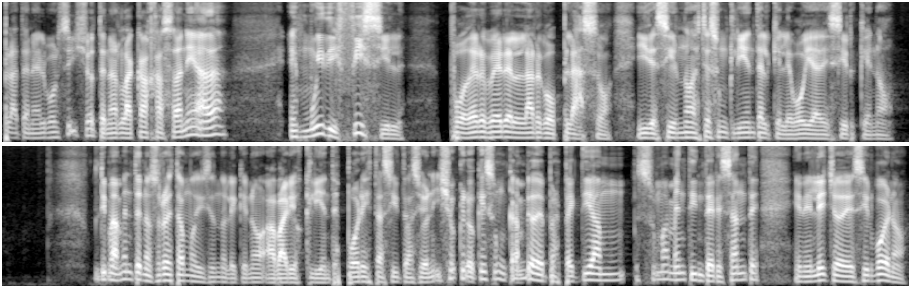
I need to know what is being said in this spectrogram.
plata en el bolsillo, tener la caja saneada, es muy difícil poder ver el largo plazo y decir, no, este es un cliente al que le voy a decir que no. Últimamente nosotros estamos diciéndole que no a varios clientes por esta situación y yo creo que es un cambio de perspectiva sumamente interesante en el hecho de decir, bueno,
